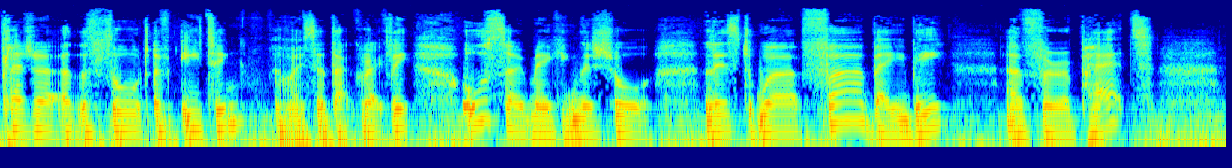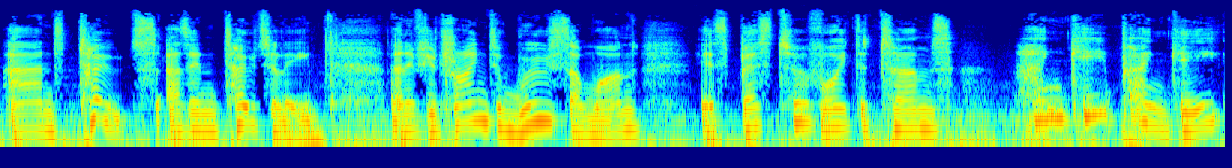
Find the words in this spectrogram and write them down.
pleasure at the thought of eating. Have I said that correctly? Also making the short list were fur baby uh, for a pet and totes, as in totally. And if you're trying to woo someone, it's best to avoid the terms hanky panky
